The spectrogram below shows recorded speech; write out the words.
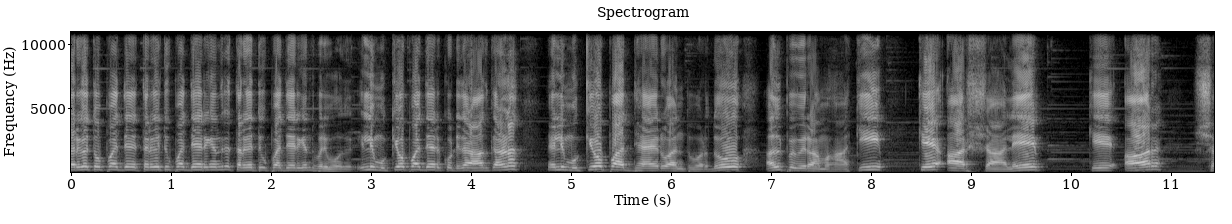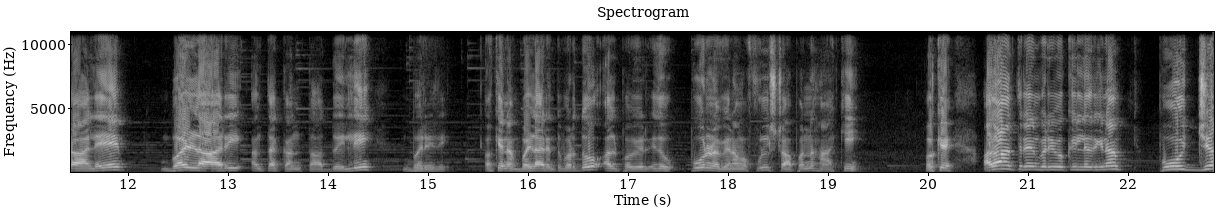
ತರಗತಿ ಉಪಾಧ್ಯಾಯ, ತರಗತಿ ಉಪಾಧ್ಯಾಯರಿಗೆ ಅಂದರೆ ತರಗತಿ ಉಪಾಧ್ಯಾಯರಿಗೆ ಅಂತ ಬರಿಬೋದು. ಇಲ್ಲಿ ಮುಖ್ಯೋಪಾಧ್ಯಾಯರು ಕೊಟ್ಟಿದ್ದಾರೆ, ಆದ ಕಾರಣ ಇಲ್ಲಿ ಮುಖ್ಯೋಪಾಧ್ಯಾಯರು ಅಂತ ಬರೆದು ಅಲ್ಪ ವಿರಾಮ ಹಾಕಿ, ಕೆ ಆರ್ ಶಾಲೆ, ಕೆ ಆರ್ ಶಾಲೆ ಬಳ್ಳಾರಿ ಅಂತಕ್ಕಂಥದ್ದು ಇಲ್ಲಿ ಬರೀರಿ. ಓಕೆನಾ ಬಳ್ಳಾರಿ ಅಂತ ಬರೆದು ಅಲ್ಪವಿರ ಇದು ಪೂರ್ಣ ವಿರಾಮ ಫುಲ್ ಸ್ಟಾಪನ್ನು ಹಾಕಿ. ಓಕೆ ಅದಾಂತರ ಏನು ಬರೀಬೇಕು ಇಲ್ಲದ್ರಿಗಿನ? ಪೂಜ್ಯ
